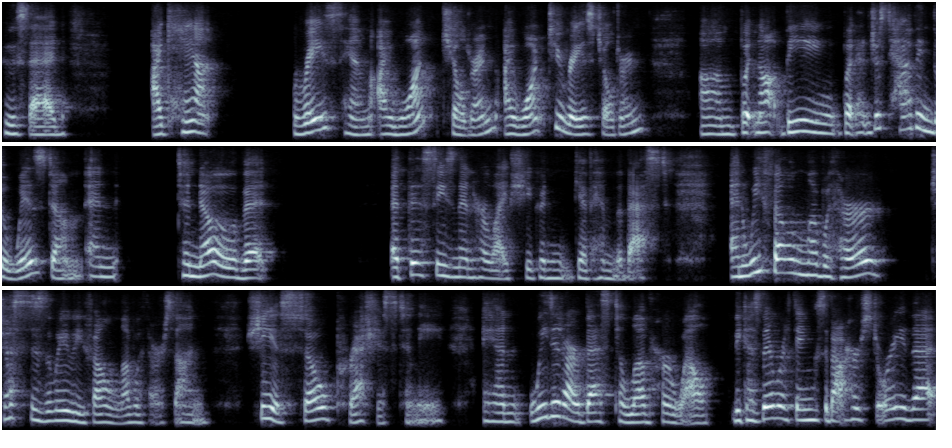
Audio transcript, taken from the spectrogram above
who said, I can't raise him. I want children. I want to raise children, um, but not being, but just having the wisdom and to know that at this season in her life, she couldn't give him the best. And we fell in love with her just as the way we fell in love with our son. She is so precious to me. And we did our best to love her well because there were things about her story that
